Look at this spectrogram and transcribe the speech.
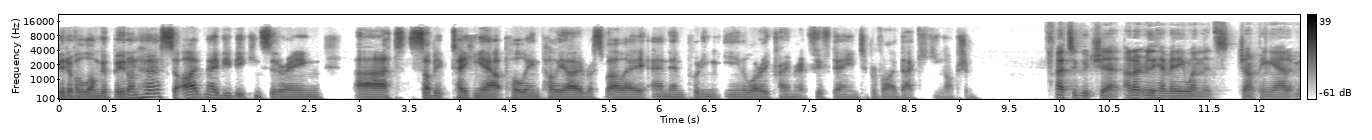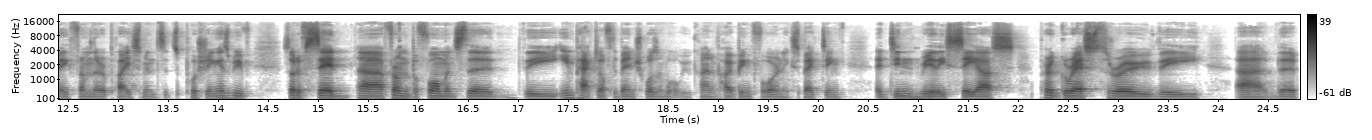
bit of a longer boot on her. So I'd maybe be considering uh, subject taking out Pauline Piliae-Rasabale and then putting in Lori Cramer at 15 to provide that kicking option. That's a good chat. I don't really have anyone that's jumping out at me from the replacements. It's pushing, as we've sort of said uh, from the performance. The the impact off the bench wasn't what we were kind of hoping for and expecting. It didn't mm-hmm. really see us progress through the uh, the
